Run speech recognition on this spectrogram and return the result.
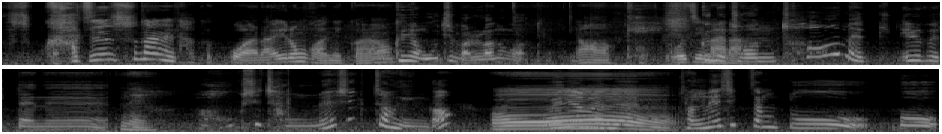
수- 갖은 순환을 다 겪고 와라 이런 거 아닐까요? 어, 그냥 오지 말라는 것 같아요. 아, 오케이 오지 근데 마라. 전 처음에 읽을 때는 네. 아 혹시 장례식장인가? 오. 왜냐면은 장례식장도 뭐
